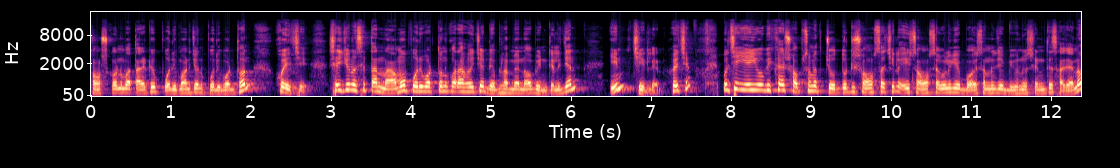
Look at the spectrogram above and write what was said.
সংস্করণ বা তার একটি পরিমার্জন, পরিবর্ধন হয়েছে। সেই জন্য সে তার নামও পরিবর্তন করা হয়েছে development of intelligent in children হয়েছে? বলছে, এই অভিজ্ঞায় সবসময় চোদ্দোটি সমস্যা ছিল। এই সমস্যাগুলিকে বয়স অনুযায়ী বিভিন্ন শ্রেণীতে সাজানো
